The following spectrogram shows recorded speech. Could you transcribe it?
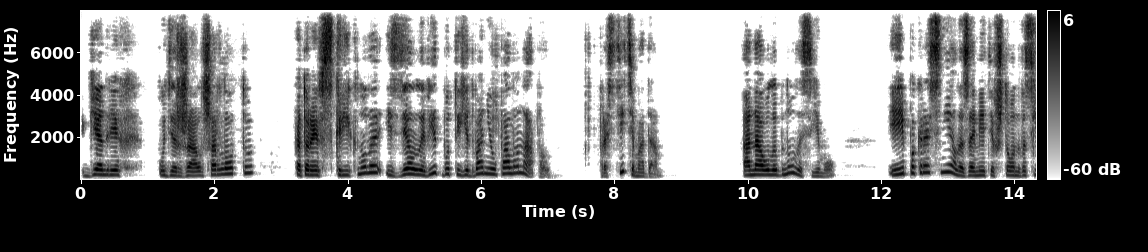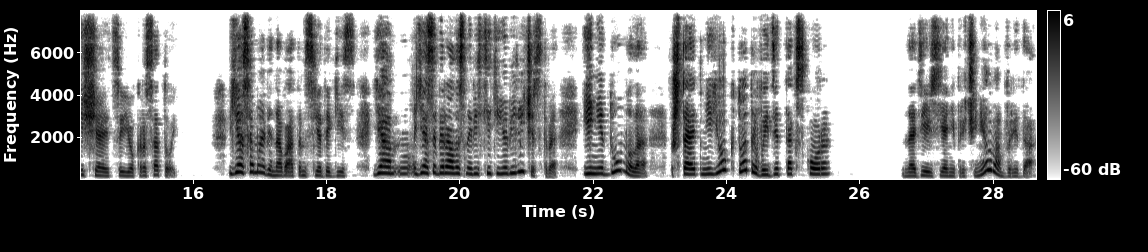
Генрих удержал Шарлотту, которая вскрикнула и сделала вид, будто едва не упала на пол. — Простите, мадам. Она улыбнулась ему и покраснела, заметив, что он восхищается ее красотой. — Я сама виновата, мсье де Гис. Я, я собиралась навестить ее величество и не думала, что от нее кто-то выйдет так скоро. — Надеюсь, я не причинил вам вреда?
